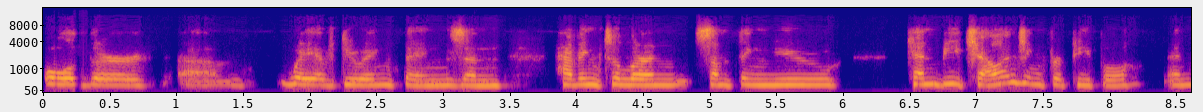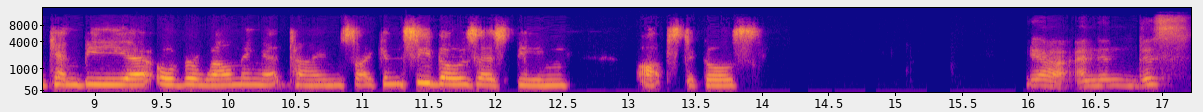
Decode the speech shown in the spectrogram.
older um, way of doing things, and having to learn something new can be challenging for people and can be uh, overwhelming at times. So I can see those as being obstacles. Yeah, and in this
